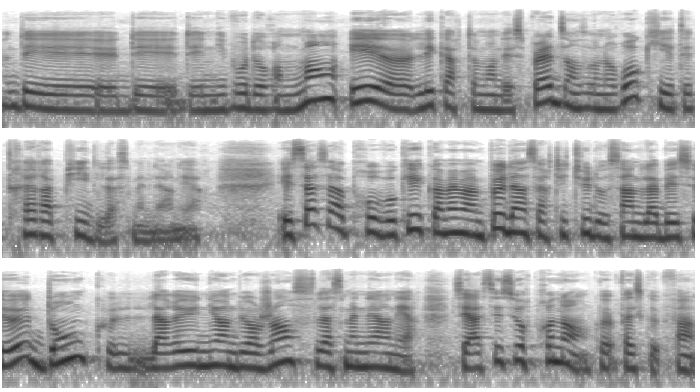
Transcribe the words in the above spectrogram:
des, des, niveaux de rendement et euh, l'écartement des spreads en zone euro qui était très rapide la semaine dernière. Et ça, ça a provoqué quand même un peu d'incertitude au sein de la BCE, donc la réunion d'urgence la semaine dernière. C'est assez surprenant, parce que, enfin,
